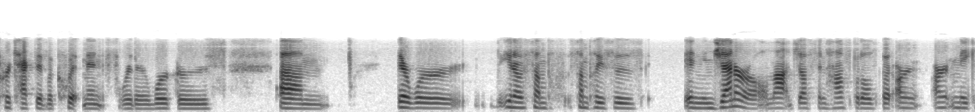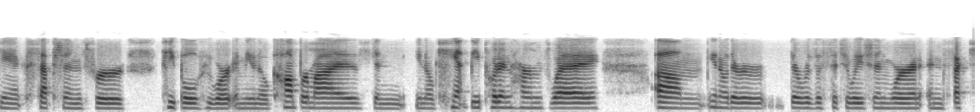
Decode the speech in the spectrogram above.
protective equipment for their workers. Um, there were, you know, some some places in general, not just in hospitals, but aren't aren't making exceptions for people who are immunocompromised and you know can't be put in harm's way. Um, you know, there there was a situation where an infect,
